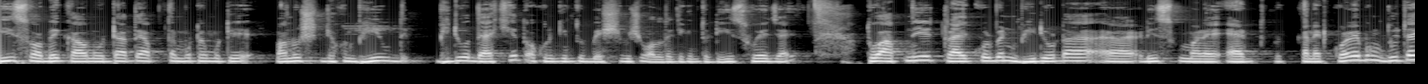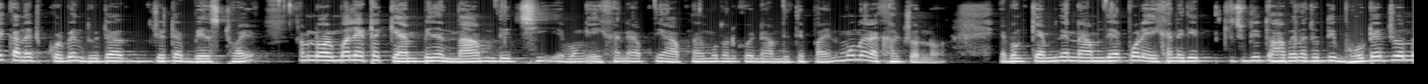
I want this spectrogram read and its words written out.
রিস হবে। কারণ ওটাতে আপনার মোটামুটি মানুষ যখন ভিউ ভিডিও দেখে, তখন কিন্তু বেশি বেশি অলরেডি কিন্তু রিস হয়ে যায়। তো আপনি ট্রাই করবেন ভিডিওটা রিস মানে অ্যাড কানেক্ট করে এবং দুইটাই কানেক্ট করবেন, দুইটা যেটা বেস্ট হয়। আমি নর্মালি একটা ক্যাম্পেইনের নাম দিচ্ছি এবং এখানে আপনি আপনার মতন করে নাম দিতে পারেন মনে রাখার জন্য। এবং ক্যাম্পেইনের নাম দেওয়ার পর এখানে কিছু দিতে হবে না। যদি ভোটের জন্য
